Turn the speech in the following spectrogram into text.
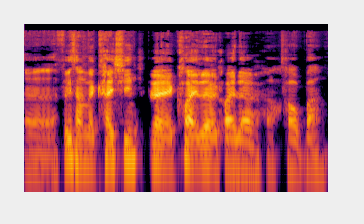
呃，非常的开心，对，快乐，快乐，好，超棒。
